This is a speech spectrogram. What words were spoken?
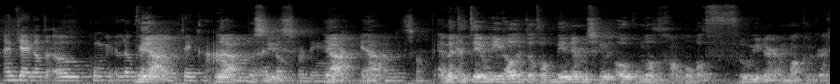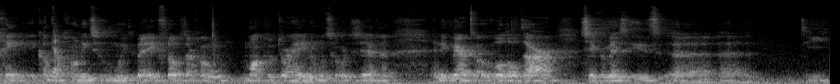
Heb jij dat ook? Kom je, loop jij ja. ook tegenaan ja, precies. en dat soort dingen? Ja, ja, ja. Oh, dat snap ik. En met de theorie had ik dat wat minder, misschien ook omdat het gewoon wat vloeiender en makkelijker ging. Ik had daar gewoon niet zoveel moeite mee. Ik vloog daar gewoon makkelijk doorheen, om het zo te zeggen. En ik merkte ook wel dat daar, zeker mensen die het, uh, die,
